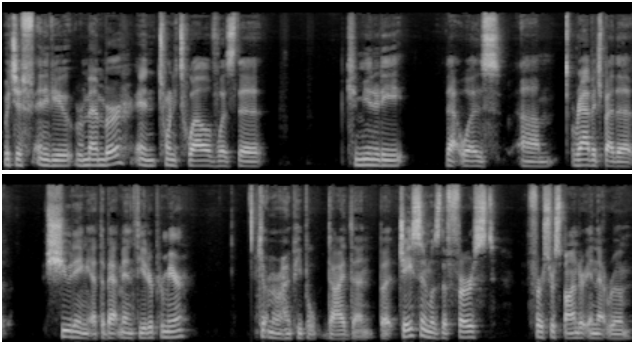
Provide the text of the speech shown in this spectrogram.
which, if any of you remember, in 2012 was the community that was um, ravaged by the shooting at the Batman theater premiere. I can't remember how many people died then, but Jason was the first first responder in that room.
